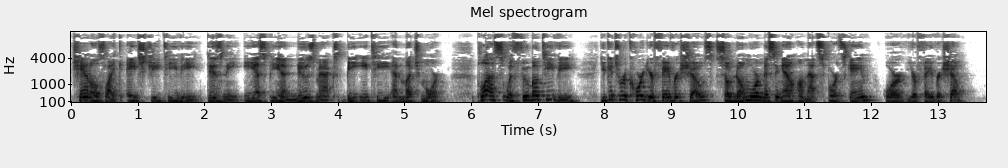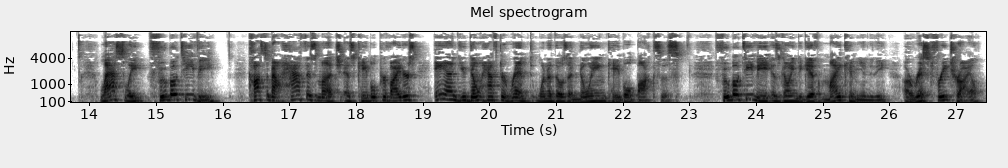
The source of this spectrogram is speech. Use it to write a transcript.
Channels like HGTV, Disney, ESPN, Newsmax, BET, and much more. Plus, with Fubo TV, you get to record your favorite shows, so no more missing out on that sports game or your favorite show. Lastly, Fubo TV costs about half as much as cable providers, and you don't have to rent one of those annoying cable boxes. Fubo TV is going to give my community a risk-free trial,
